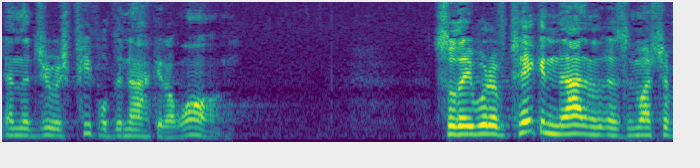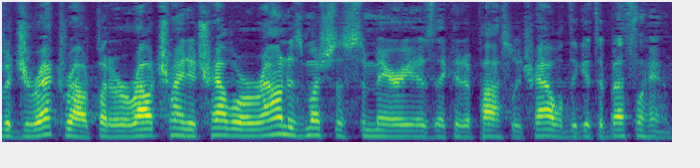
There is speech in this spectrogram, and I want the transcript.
and the Jewish people did not get along. So they would have taken not as much of a direct route, but a route trying to travel around as much of Samaria as they could have possibly traveled to get to Bethlehem.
